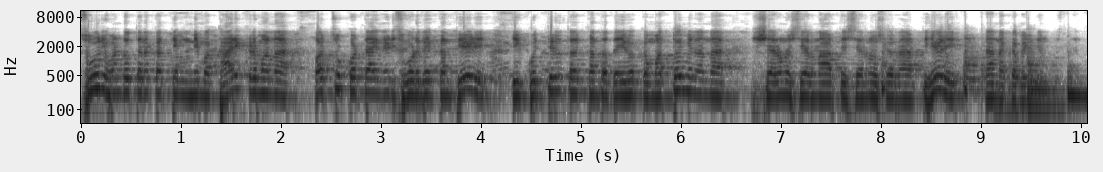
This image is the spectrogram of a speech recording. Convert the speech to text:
ಸೂರ್ಯ ಹೊಂಡೋ ತನಕ ನಿಮ್ಮ ನಿಮ್ಮ ಕಾರ್ಯಕ್ರಮನ ಅಚ್ಚುಕೊಟ್ಟಾಗಿ ನಡೆಸಿಕೊಡ್ಬೇಕಂತ ಹೇಳಿ ಈ ಗೊತ್ತಿರತಕ್ಕಂಥ ದೈವಕ್ಕೆ ಮತ್ತೊಮ್ಮೆ ನನ್ನ ಶರಣು ಶರಣಾರ್ಥಿ ಶರಣು ಶರಣಾರ್ಥಿ ಹೇಳಿ ನನ್ನ ಕಮಿಟಿ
